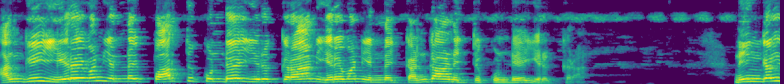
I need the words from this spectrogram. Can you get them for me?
அங்கு இறைவன் என்னை பார்த்து கொண்டே இருக்கிறான் இறைவன் என்னை கண்காணித்து கொண்டே இருக்கிறான். நீங்கள்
